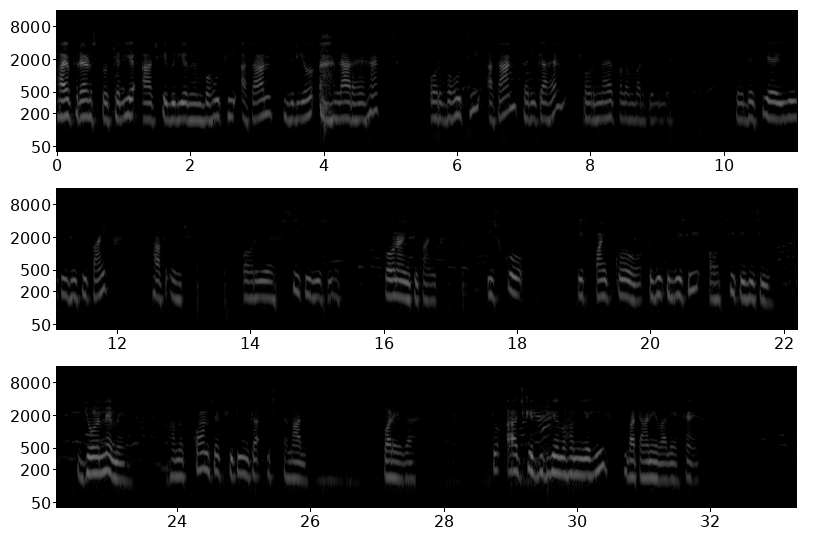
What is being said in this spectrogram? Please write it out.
Hi friends तो चलिए आज के वीडियो में हम बहुत ही आसान वीडियो ला रहे हैं और बहुत ही आसान तरीका है और नए प्लम्बर के लिए। तो देखिए U P pipe half inch और ये सी पी वी सी पौना इंची पाइप। इसको, इस पाइप को यू पी और सी पी जोड़ने में हमें कौन से फिटिंग का इस्तेमाल पड़ेगा? तो आज के वीडियो में हम यही बताने वाले हैं।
